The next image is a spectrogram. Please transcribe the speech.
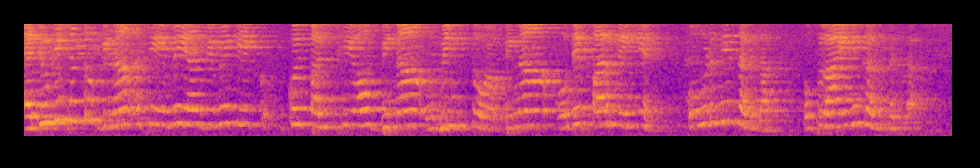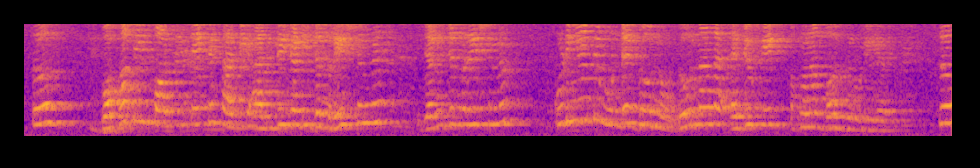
education ਤੋਂ ਬਿਨਾ ਅਸੀਂ ਐਵੇਂ ਆ, ਜਿਵੇਂ ਕਿ ਕੋਈ ਪੰਛੀ ਆ, ਉਹ ਬਿਨਾ ਵਿੰਗਸ ਤੋਂ ਆ, ਬਿਨਾ ਉਹਦੇ ਪਰ ਨਹੀਂ ਹੈ। ਉਹ ਉੜ ਨਹੀਂ ਸਕਦਾ, ਉਹ ਫਲਾਈ ਨਹੀਂ ਕਰ ਸਕਦਾ। ਸੋ ਬਹੁਤ ਇੰਪੋਰਟੈਂਟ ਹੈ ਕਿ ਸਾਡੀ ਅੱਜ ਦੀ ਜਿਹੜੀ ਜਨਰੇਸ਼ਨ ਹੈ ਯੰਗ ਜਨਰੇਸ਼ਨ ਕੁੜੀਆਂ ਤੇ ਮੁੰਡੇ ਦੋਨੋਂ, ਦੋਨਾਂ ਐਜੂਕੇਟ ਹੋਣਾ ਬਹੁਤ ਜ਼ਰੂਰੀ ਹੈ। ਸੋ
